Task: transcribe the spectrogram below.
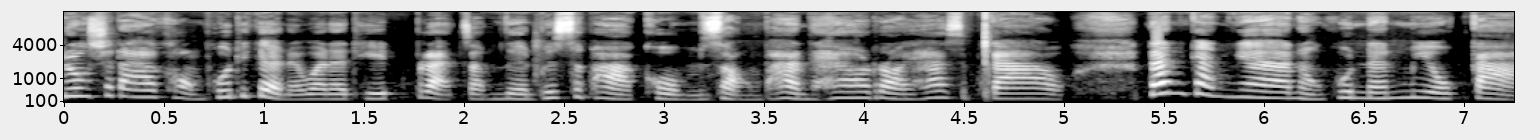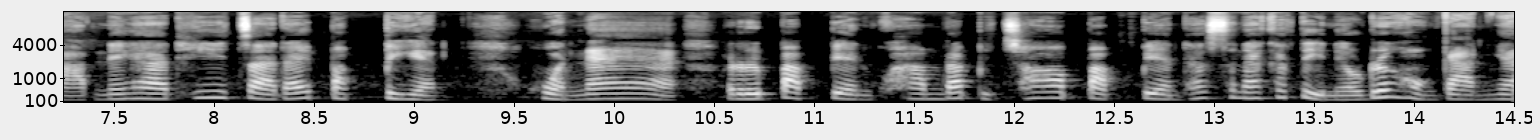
ดวงชะตาของผู้ที่เกิดในวันอาทิตย์ ประจำเดือนพฤษภาคม 2559 ด้านการงานของคุณนั้นมีโอกาสนะคะที่จะได้ปรับเปลี่ยน หัวหน้า หรือปรับเปลี่ยนความรับผิดชอบ ปรับเปลี่ยนทัศนคติในเรื่องของการง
